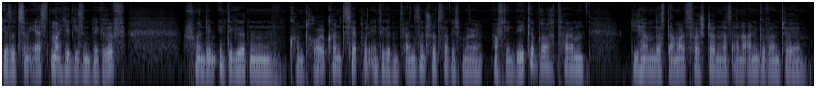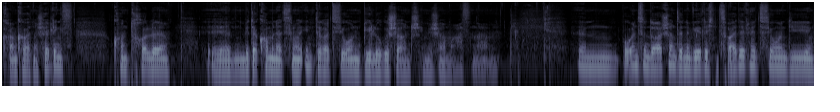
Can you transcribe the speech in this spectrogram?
die also zum ersten Mal hier diesen Begriff von dem integrierten Kontrollkonzept oder integrierten Pflanzenschutz, sag ich mal, auf den Weg gebracht haben. Die haben das damals verstanden als eine angewandte Krankheiten- und Schädlingskontrolle äh, mit der Kombination und Integration biologischer und chemischer Maßnahmen. Ähm, bei uns in Deutschland sind im Wesentlichen zwei Definitionen, die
